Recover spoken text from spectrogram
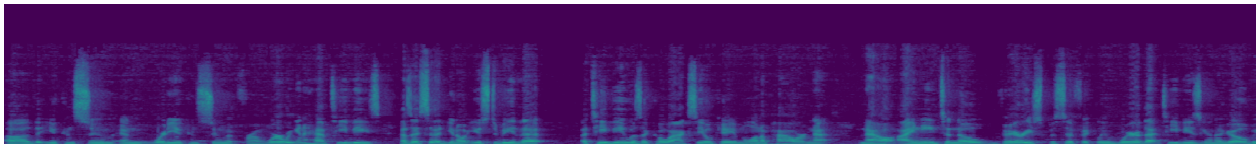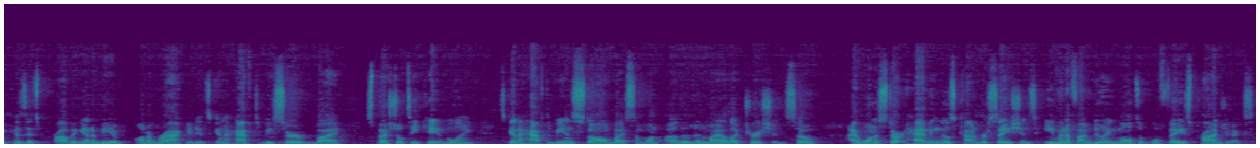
uh, that you consume and where do you consume it from? Where are we going to have TVs? As I said, you know, it used to be that a TV was a coaxial cable and a power. Now, now I need to know very specifically where that TV is going to go because it's probably going to be on a bracket. It's going to have to be served by specialty cabling. It's going to have to be installed by someone other than my electrician. So I want to start having those conversations, even if I'm doing multiple phase projects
